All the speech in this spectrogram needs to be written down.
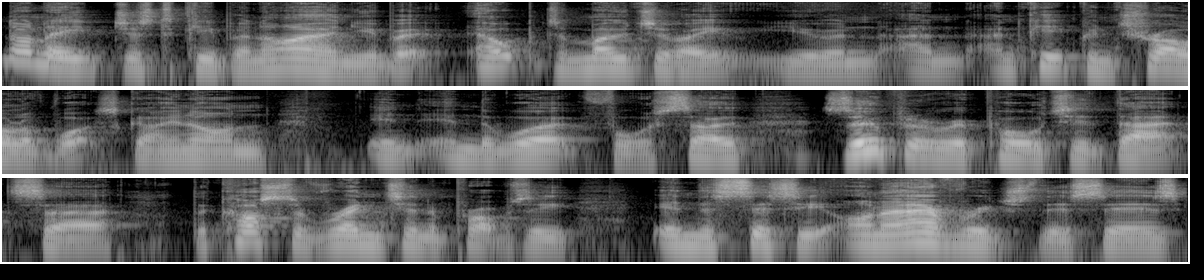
not only just to keep an eye on you, but help to motivate you and, and, and keep control of what's going on in, in the workforce. So Zoopla reported that uh, the cost of renting a property in the city, on average, this is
